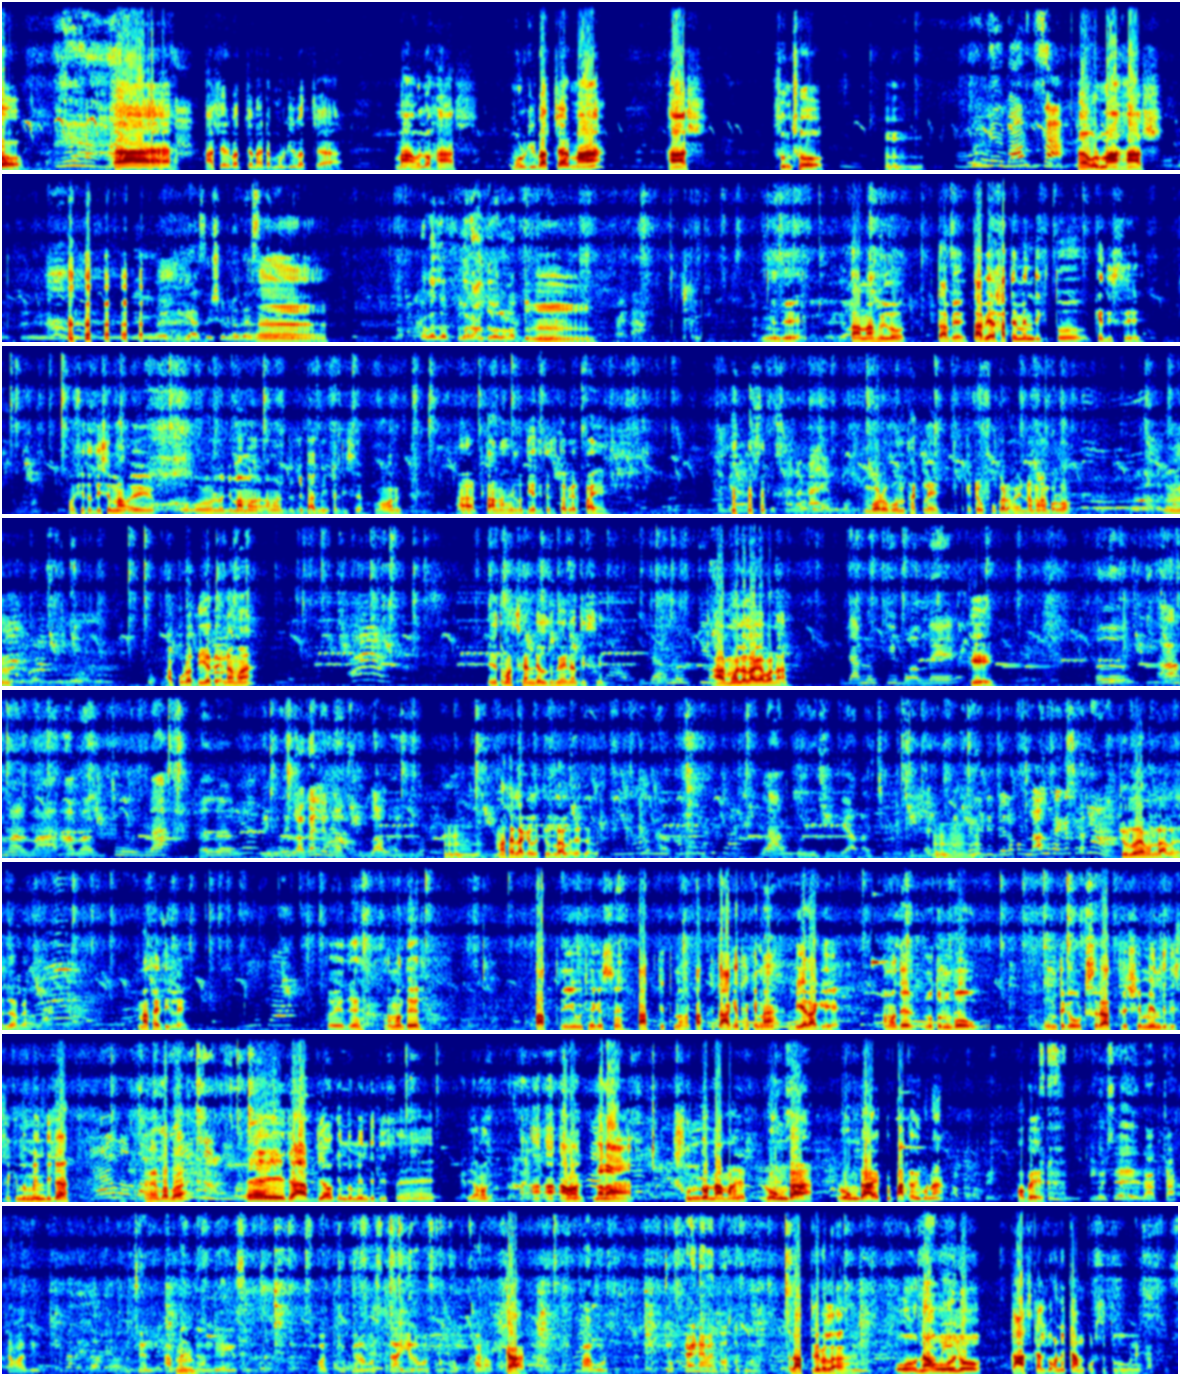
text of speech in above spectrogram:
হ্যাঁ, হাঁসের বাচ্চা না এটা মুরগির বাচ্চা। মা হলো হাঁস। মুরগির বাচ্চার মা হাঁস। শুনছো? হুম। হ্যাঁ ওর মা হাঁস। হ্যাঁ, যা তা না হইল তাবে তাবে আর হাতে মেহেন্দি তো কে দিছে? সে তো দিছে মা ওই ও- হলো যে মামা আমার যে বাগনিটা দিছে। ও আমি আর তা না হইল দিয়ে দিতেছে তাবে আর পায়ে বড় বোন থাকলে এটা উপকার হয় না মা বলো? হুম। আপুরা দিয়ে দেয় না মা? এই যে তোমার স্যান্ডেল ধুয়ে না দিছি। আর ময়লা লাগাবা না। জানো কি বলে? কে? আমার মা আমার চুল না লাগালে না চুল লাল হয়ে যাবে? হুম মাথায় লাগালে চুল লাল হয়ে যাবে। চুলও এমন লাল হয়ে যাবে। মাথায় দিলে। তো এই যে আমাদের পাত্রী উঠে গেছে। পাত্রী না, পাত্রী তো আগে থাকে না বিয়ের আগে। আমাদের নতুন বউ ঘুম থেকে উঠছে রাত্রে সে মেহেন্দি দিচ্ছে। কিন্তু মেহেন্দিটা হ্যাঁ বাবা? এই যে আপ দিয়েও কিন্তু মেহেন্দি দিচ্ছে হ্যাঁ? এই আমাকে আমার না না সুন্দর না মানে রংটা রংটা আর একটু পাকা হইব না? হবে। কি হয়েছে রাত চারটা বাজে। বুঝছেন? আপনার ধ্যান দিয়ে গেছে। ওর চোখের অবস্থা ইয়ের অবস্থা খুব খারাপ। কার? বাবুর। চোখটাই না মেলতে পারতেছে না। রাত্রেবেলা। ও না ও হইল কাজ কালকে অনেক কাম করছে তো।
